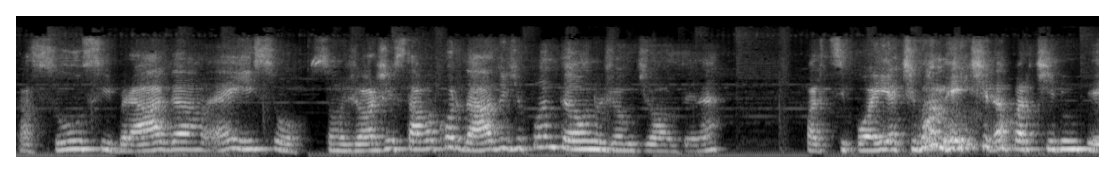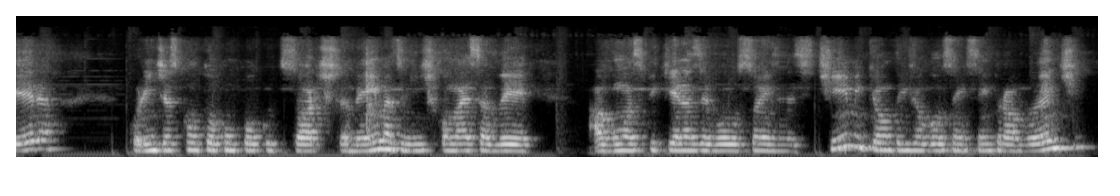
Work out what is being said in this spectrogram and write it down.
Cassucci, Braga. É isso. São Jorge estava acordado e de plantão no jogo de ontem, né? Participou aí ativamente da partida inteira. O Corinthians contou com um pouco de sorte também, mas a gente começa a ver algumas pequenas evoluções nesse time, que ontem jogou sem centroavante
